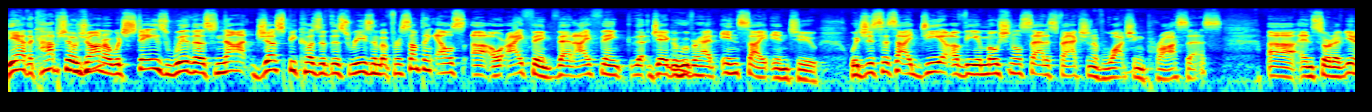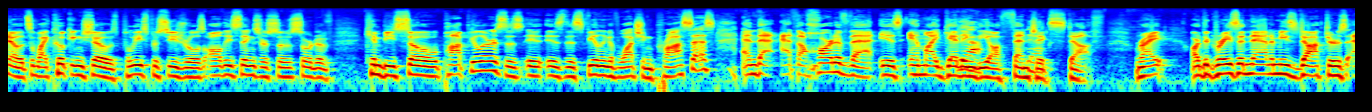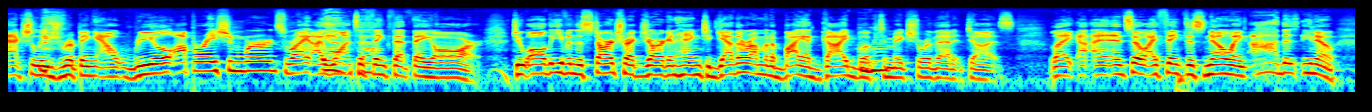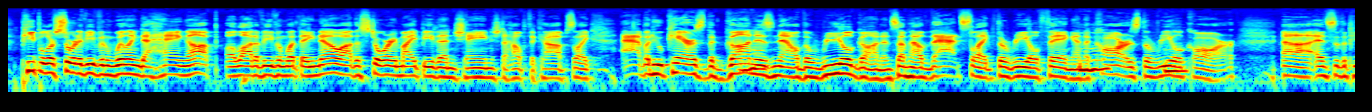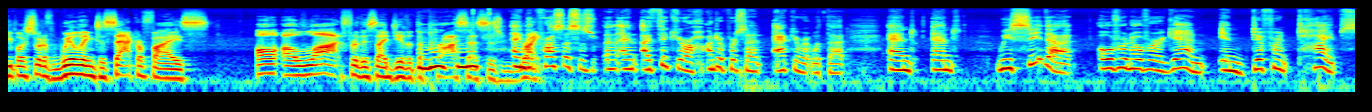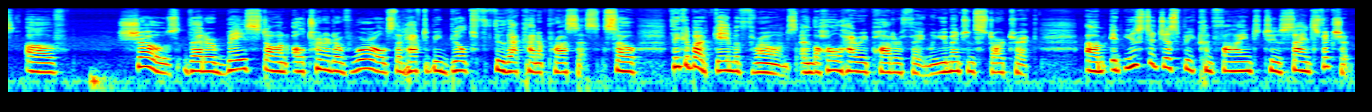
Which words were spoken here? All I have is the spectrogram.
yeah, the cop show genre, which stays with us not just because of this reason, but for something else, uh, or I think that I think that J. Edgar Hoover had insight into, which is this idea of the emotional satisfaction of watching process. Uh, and sort of, you know, it's why cooking shows, police procedurals, all these things are so sort of can be so popular. Is this, is this feeling of watching process, and that at the heart of that is, am I getting Yeah. the authentic Yeah. stuff? Right? Are the Grey's Anatomy's doctors actually dripping out real operation words? Right? I Yeah, want to yeah. think that they are. Do all the even the Star Trek jargon hang together? I'm going to buy a guidebook Mm-hmm. to make sure that it does. Like, I, and so I think this knowing, ah, this, you know, people are sort of even willing to hang up a lot of even what they know how the story might be then changed to help the cops. Like ah but who cares? The gun is now the real gun and somehow that's like the real thing and the car is the real car. Uh, and so the people are sort of willing to sacrifice all, a lot for this idea that the process is right. and right. the process is and, and i think you're 100% accurate with that. And and we see that over and over again in different types of shows that are based on alternative worlds that have to be built through that kind of process. So think about game of thrones and the whole harry potter thing. You mentioned star trek. Um, it used to just be confined to science fiction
